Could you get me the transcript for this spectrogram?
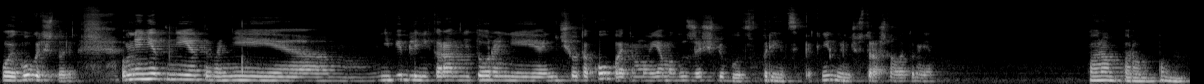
Ой, Гоголь, что ли? У меня нет ни этого, ни эм, ни Библии, ни Коран, ни Тора, ни ничего такого, поэтому я могу сжечь любую, в принципе, книгу, ничего страшного в этом нет. Парам-парам-пам.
